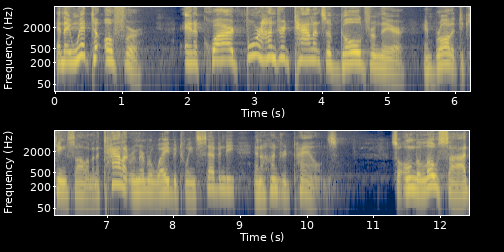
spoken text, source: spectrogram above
And they went to Ophir and acquired 400 talents of gold from there and brought it to King Solomon. A talent, remember, weighed between 70 and 100 pounds. So on the low side,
